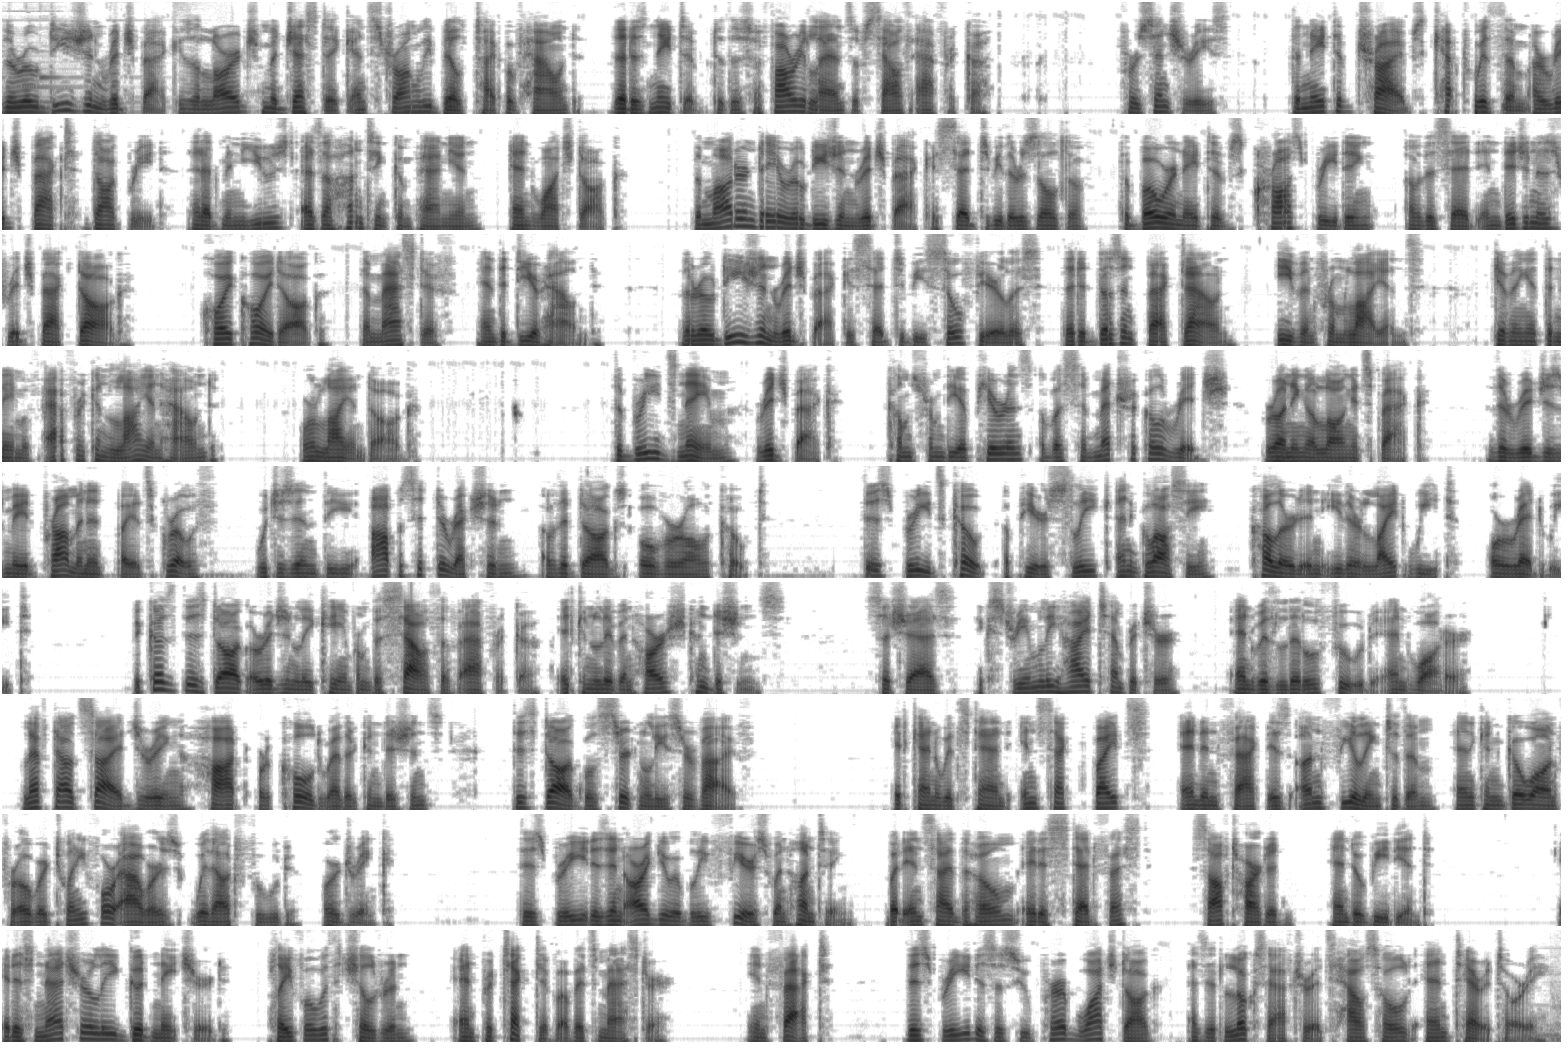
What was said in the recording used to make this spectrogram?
The Rhodesian Ridgeback is a large, majestic, and strongly built type of Hound that is native to the safari lands of South Africa. For centuries the native tribes kept with them a ridge backed dog breed that had been used as a hunting companion and watchdog. The modern day Rhodesian Ridgeback is said to be the result of the Boer natives cross breeding of the said indigenous Ridgeback dog, Khoi Khoi dog, the Mastiff, and the Deerhound. The Rhodesian Ridgeback is said to be so fearless that it doesn't back down, even from lions, giving it the name of African Lion Hound or Lion Dog. The breed's name, Ridgeback, comes from the appearance of a symmetrical ridge running along its back. The ridge is made prominent by its growth, which is in the opposite direction of the dog's overall coat. This breed's coat appears sleek and glossy, colored in either light wheat or red wheat. Because this dog originally came from the south of Africa, it can live in harsh conditions, such as extremely high temperature and with little food and water. Left outside during hot or cold weather conditions, this dog will certainly survive. It can withstand insect bites, and in fact is unfeeling to them and can go on for over 24 hours without food or drink. This breed is inarguably fierce when hunting, but inside the home it is steadfast, soft hearted, and obedient. It is naturally good natured, playful with children, and protective of its master. In fact, this breed is a superb watchdog as it looks after its household and territory.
